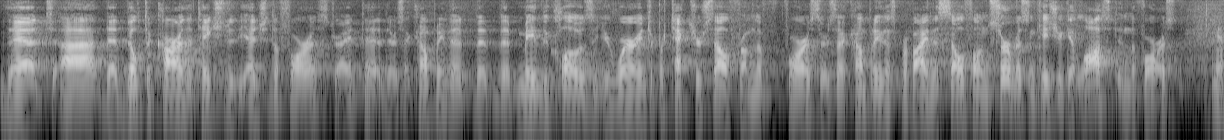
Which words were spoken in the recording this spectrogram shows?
that uh, that built the car that takes you to the edge of the forest, right? The- There's a company that, that that made the clothes that you're wearing to protect yourself from the forest. There's a company that's providing the cell phone service in case you get lost in the forest. Yeah.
